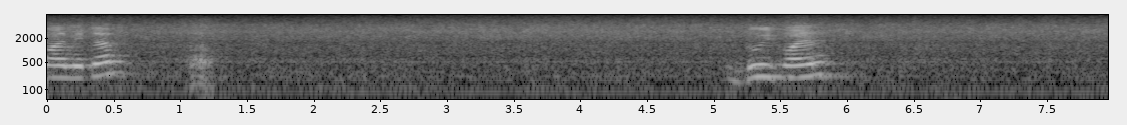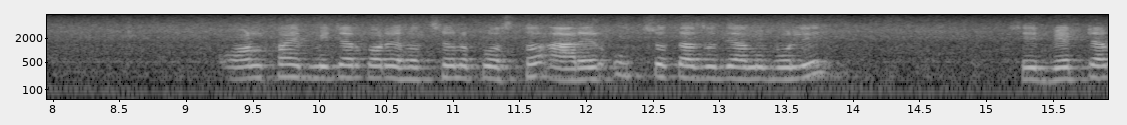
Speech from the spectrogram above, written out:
কয় মিটার? দুই পয়েন্ট ওয়ান ফাইভ মিটার করে হচ্ছে হলো প্রস্থ। আর এর উচ্চতা যদি আমি বলি, সেই বেডটার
